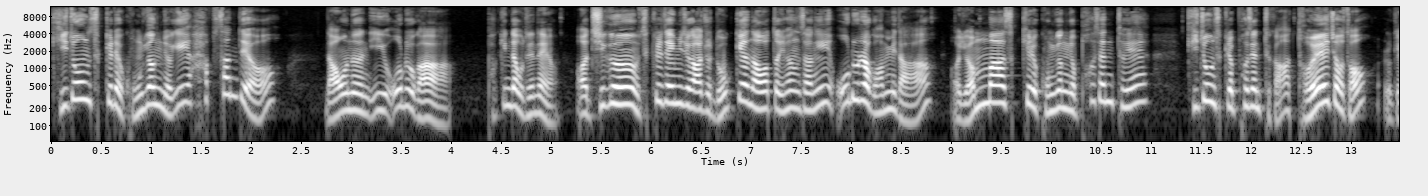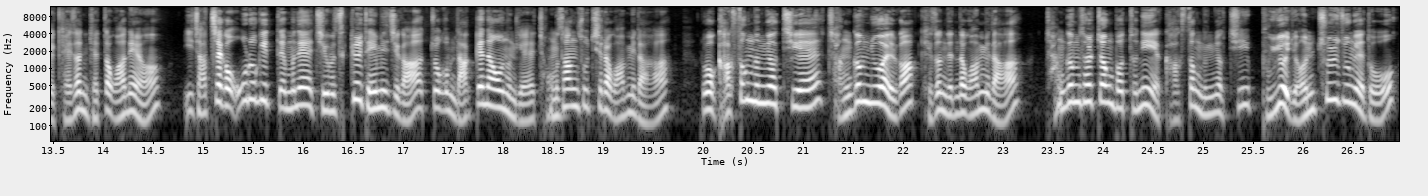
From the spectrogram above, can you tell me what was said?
기존 스킬의 공격력이 합산되어 나오는 이 오류가 바뀐다고 되네요. 어, 지금 스킬 damage가 아주 높게 나왔던 현상이 오류라고 합니다. 어, 연마 스킬 공격력 퍼센트에 기존 스킬 퍼센트가 더해져서 이렇게 계산이 됐다고 하네요. 이 자체가 오류기 때문에 지금 스킬 damage가 조금 낮게 나오는 게 정상 수치라고 합니다. 그리고 각성 능력치의 잠금 UI가 개선된다고 합니다. 잠금 설정 버튼이 각성 능력치 부여 연출 중에도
